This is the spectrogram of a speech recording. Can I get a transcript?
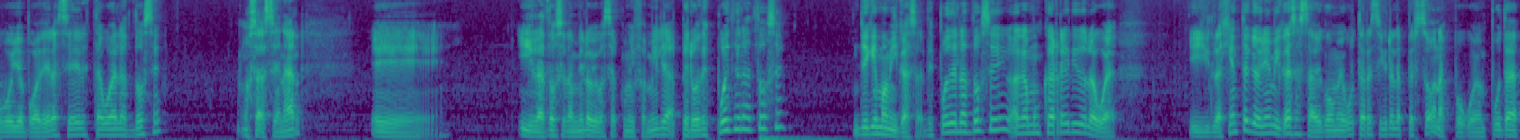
voy a poder hacer esta weá a las 12. O sea, cenar. Eh, y las 12 también lo voy a pasar con mi familia. Pero después de las 12, lleguemos a mi casa. Después de las 12, hagamos un carrete y toda la weá. Y la gente que venía a mi casa sabe cómo me gusta recibir a las personas, pues weón, puta.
